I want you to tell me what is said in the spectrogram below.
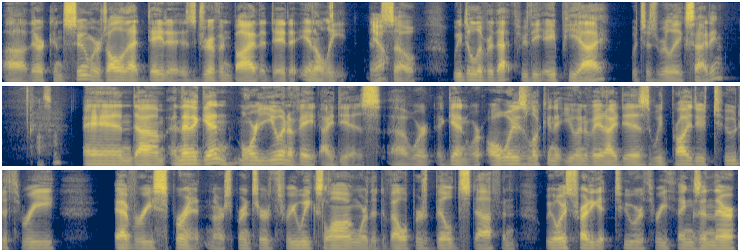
uh, their consumers, all of that data is driven by the data in elite, and so we deliver that through the API, which is really exciting Awesome. and um, and then again more Uinnovate ideas. Uh, we're again we're always looking at Uinnovate ideas. We'd probably do two to three every sprint and our sprints are three weeks long where the developers build stuff and we always try to get two or three things in there.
